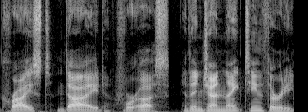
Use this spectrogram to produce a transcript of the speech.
Christ died for us. And then John 19:30.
